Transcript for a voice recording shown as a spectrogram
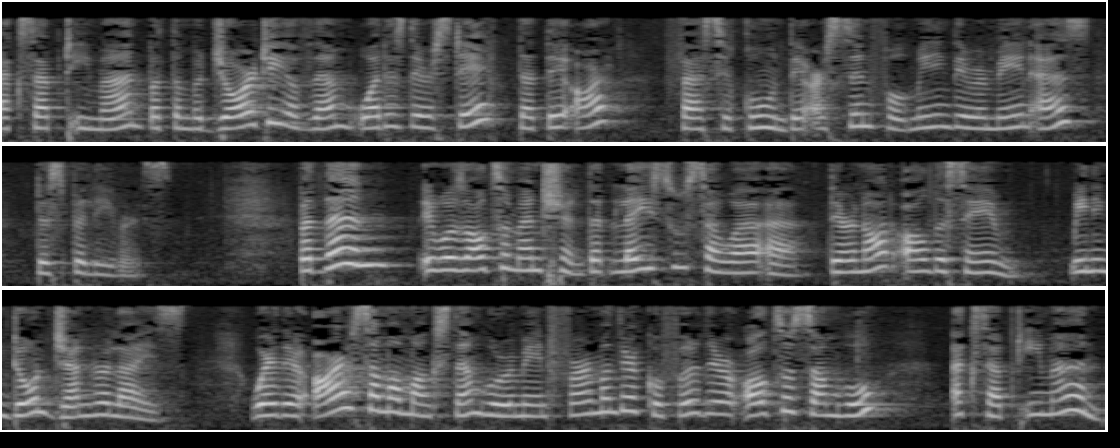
accept Iman, but the majority of them, what is their state? That they are fasiqun, they are sinful, meaning they remain as disbelievers. But then, it was also mentioned that laysu sawa'a, they are not all the same meaning don't generalize. Where there are some amongst them who remain firm on their kufr, there are also some who accept Iman.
